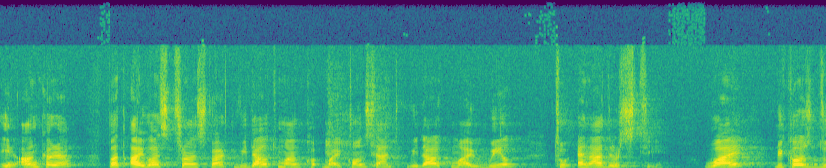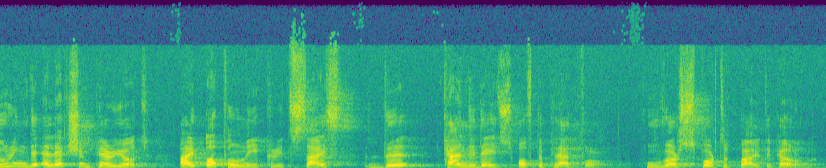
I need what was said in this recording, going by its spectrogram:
in Ankara, but I was transferred without my, my consent, without my will, to another city. Why? Because during the election period, I openly criticized the candidates of the platform who were supported by the government.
